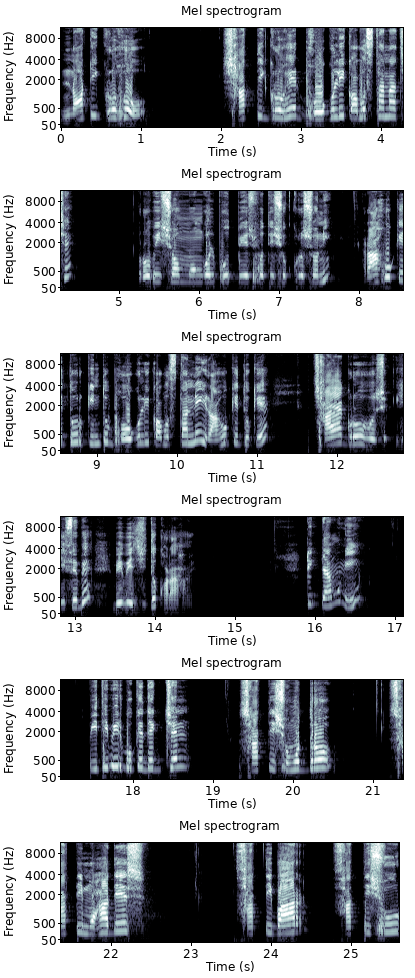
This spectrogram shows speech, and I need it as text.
নটি গ্রহ, সাতটি গ্রহের ভৌগোলিক অবস্থান আছে। রবি, সোম, মঙ্গল, বুধ, বৃহস্পতি, শুক্র, শনি। রাহু, কেতুর কিন্তু ভৌগোলিক অবস্থান নেই। রাহু, কেতুকে ছায়া গ্রহ হিসেবে বিবেচিত করা হয়। ঠিক তেমনই পৃথিবীর বুকে দেখছেন সাতটি সমুদ্র, সাতটি মহাদেশ, সাতটি বার, সাতটি সুর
